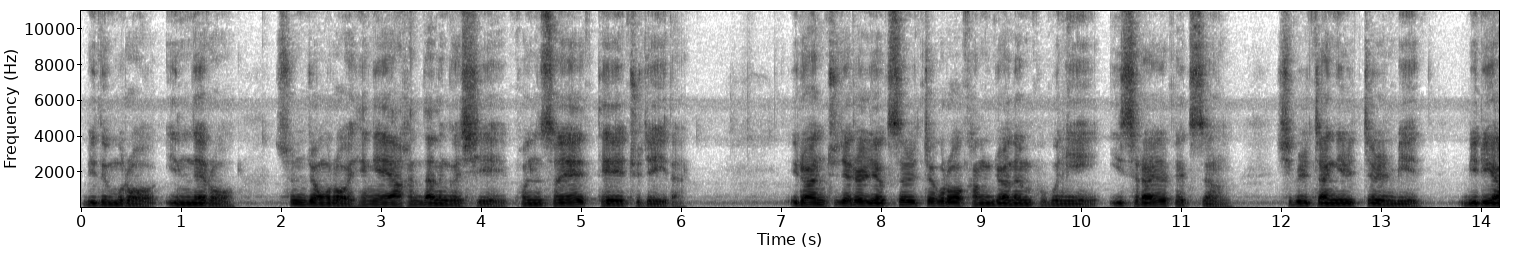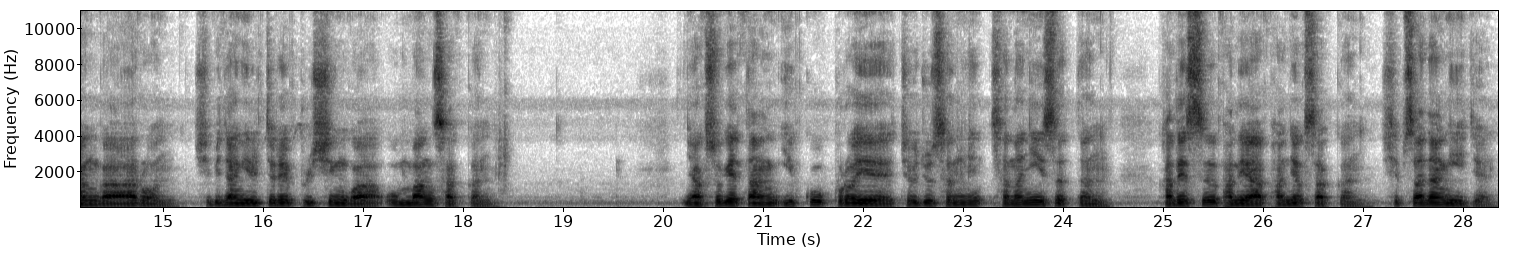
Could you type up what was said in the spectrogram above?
믿음으로 인내로 순종으로 행해야 한다는 것이 본서의 대주제이다. 이러한 주제를 역설적으로 강조하는 부분이 이스라엘 백성 11장 1절 및 미리안과 아론 12장 1절의 불신과 원망 사건 약속의 땅 입국 불어의 저주 선언이 있었던 가데스 바네아 반역 사건 14장 2절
